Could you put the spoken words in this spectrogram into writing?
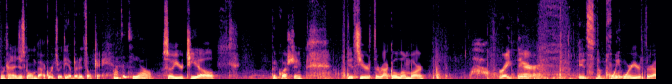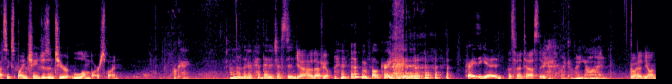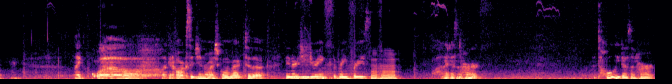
we're kind of just going backwards with you, but it's okay. What's a TL? So your TL, good question. It's your thoracolumbar. Wow. Right there. It's the point where your thoracic spine changes into your lumbar spine. Okay. I don't know that I've had that adjusted. Yeah, how did that feel? it felt crazy good. crazy good. That's fantastic. I feel like I want to yawn. Go ahead, yawn. Like, whoa, like an oxygen rush going back to the energy drink, the brain freeze. Mm-hmm. Wow, that doesn't hurt. It totally doesn't hurt.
